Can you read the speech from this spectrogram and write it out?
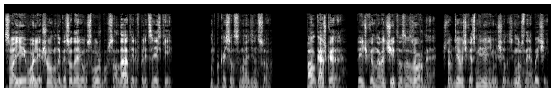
своей волей шел на государеву службу, в солдаты или в полицейские. Он покосился на Одинцова. Полкашка, кличка нарочито зазорная, чтоб девочка смирению училась, гнусный обычай.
